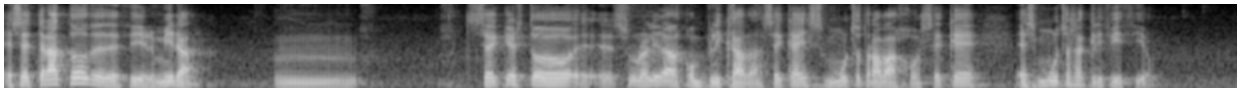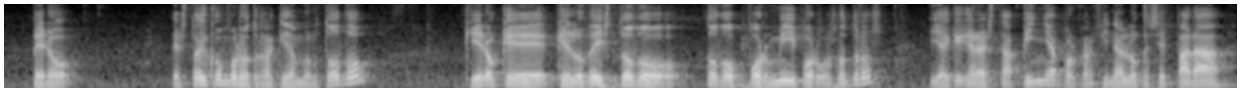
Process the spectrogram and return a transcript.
ese trato de decir, mira, mm, sé que esto es una liga complicada, sé que hay mucho trabajo, sé que es mucho sacrificio, pero estoy con vosotros aquí dándolo todo, quiero que, lo deis todo, todo por mí y por vosotros, y hay que crear esta piña porque al final lo que separa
